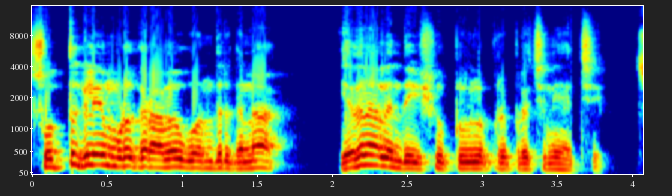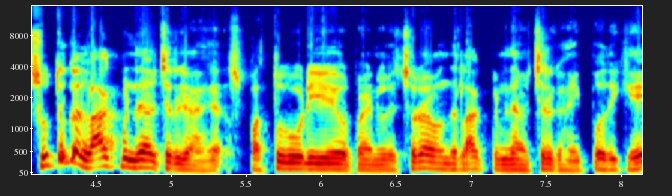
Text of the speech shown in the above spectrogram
சொத்துக்களே முடக்கிற அளவுக்கு வந்திருக்குன்னா எதனால் இந்த இஷ்யூ இவ்வளோ பிரச்சனையாச்சு? சொத்துக்கள் லாக் பண்ணி தான் வச்சுருக்காங்க. பத்து கோடி ஒரு பதினஞ்சு லட்ச ரூபா வந்து லாக் பண்ணி தான் வச்சுருக்காங்க இப்போதைக்கு.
